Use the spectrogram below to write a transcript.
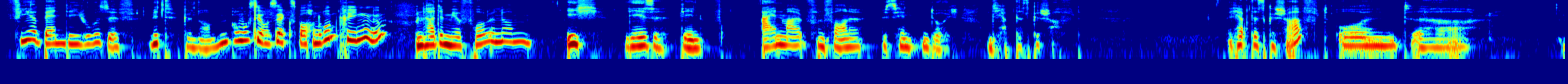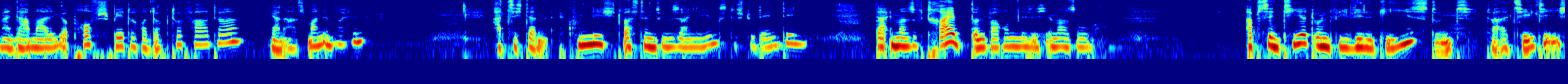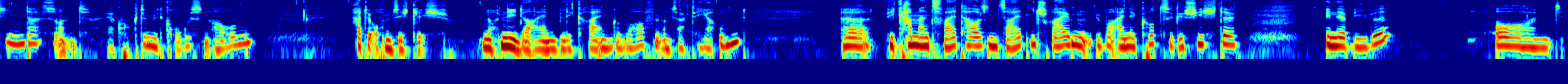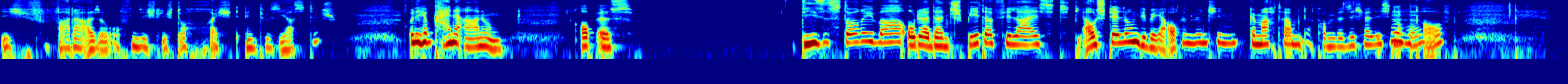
vier Bände Josef mitgenommen Man muss ja auch sechs Wochen rumkriegen, ne? und hatte mir vorgenommen, ich lese den einmal von vorne bis hinten durch. Und ich habe das geschafft. Ich habe das geschafft und äh, mein damaliger Prof, späterer Doktorvater, Jan Asmann immerhin, hat sich dann erkundigt, was denn so seine jüngste Studentin da immer so treibt und warum die sich immer so absentiert und wie wild liest. Und da erzählte ich ihm das und er guckte mit großen Augen, hatte offensichtlich noch nie da einen Blick reingeworfen und sagte, ja und? Äh, wie kann man 2000 Seiten schreiben über eine kurze Geschichte in der Bibel? Und ich war da also offensichtlich doch recht enthusiastisch. Und ich habe keine Ahnung, ob es diese Story war oder dann später vielleicht die Ausstellung, die wir ja auch in München gemacht haben. Da kommen wir sicherlich noch Mhm. drauf.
